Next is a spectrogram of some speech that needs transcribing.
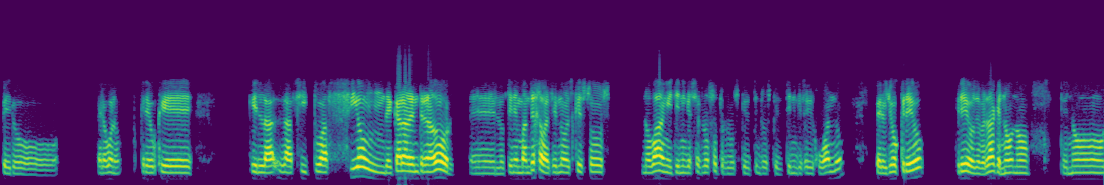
pero, pero bueno, creo que, que la, la situación de cara al entrenador eh, lo tiene en bandeja, va a decir, no, es que estos van y tienen que ser los otros los que, los que tienen que seguir jugando, pero yo creo, creo de verdad que no, no, que no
